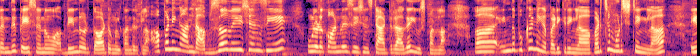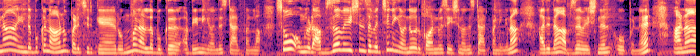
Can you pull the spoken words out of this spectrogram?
வந்து பேசணும் அப்படின்ற ஒரு தாட் உங்களுக்கு வந்திருக்கலாம். அப்போ நீங்கள் அந்த அப்சர்வேஷன்ஸையே உங்களோட கான்வர்சேஷன் ஸ்டார்டராக யூஸ் பண்ணலாம். இந்த புக்கை நீங்கள் படிக்கிறீங்களா? படித்து முடிச்சிட்டிங்களா? ஏன்னா இந்த புக்கை நானும் படிச்சிருக்கேன். ரொம்ப நல்ல புக்கு அப்படின்னு நீங்கள் வந்து ஸ்டார்ட் பண்ணலாம். ஸோ உங்களோட அப்சர்வேஷன்ஸை வச்சு நீங்கள் வந்து ஒரு கான்வர்சேஷன் வந்து ஸ்டார்ட் பண்ணிங்கன்னா அதுதான் அப்சர்வேஷனல் ஓப்பனர் ஆனால்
